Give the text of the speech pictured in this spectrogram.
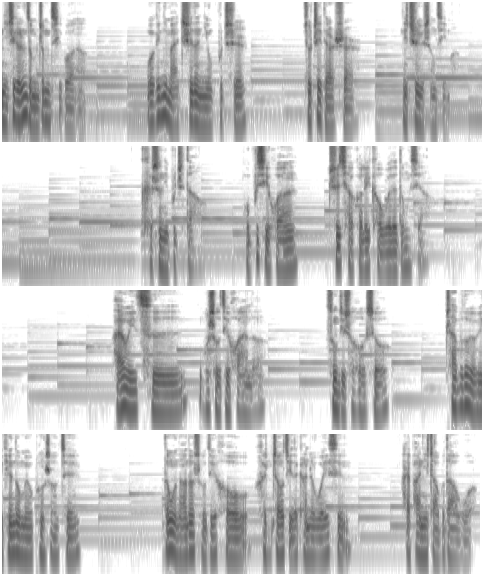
你这个人怎么这么奇怪啊！我给你买吃的，你又不吃，就这点事儿，你至于生气吗？可是你不知道，我不喜欢吃巧克力口味的东西啊。还有一次，我手机坏了，送去售后修，差不多有一天都没有碰手机。等我拿到手机后，很着急的看着微信，害怕你找不到我。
